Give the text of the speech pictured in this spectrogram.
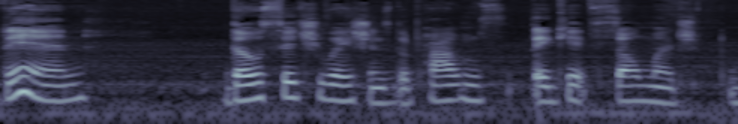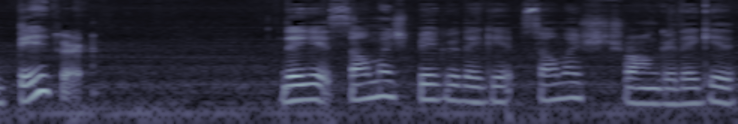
then those situations, the problems, they get so much bigger. They get so much bigger, they get so much stronger, they get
